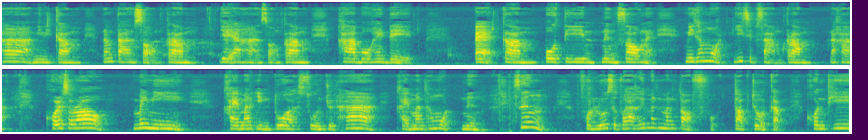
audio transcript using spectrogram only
45 มิลลิกรัม น้ำตาล 2 กรัม ใยอาหาร 2 กรัม คาร์โบไฮเดรต8 กรัม โปรตีน 1 ซองเนี่ยมีทั้งหมด 23 กรัมนะคะคอเลสเตอรอลไม่มีไขมันอิ่มตัว 0.5 ไขมันทั้งหมด 1 ซึ่งฝนรู้สึกว่าเฮ้ยมันมันตอบตอบโจทย์กับคนที่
